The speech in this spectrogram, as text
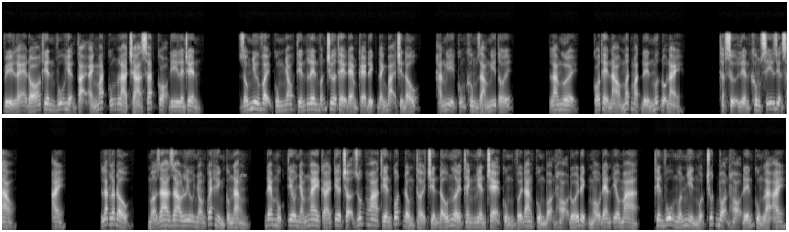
Vì lẽ đó thiên vũ hiện tại ánh mắt cũng là trà sát cọ đi lên trên. Giống như vậy cùng nhau tiến lên vẫn chưa thể đem kẻ địch đánh bại chiến đấu, hắn nghĩ cũng không dám nghĩ tới. Là người, có thể nào mất mặt đến mức độ này? Thật sự liền không sĩ diện sao? Ai? Lắc lắc đầu mở ra giao lưu nhóm quét hình công năng, đem mục tiêu nhắm ngay cái kia trợ giúp hoa thiên cốt đồng thời chiến đấu người thanh niên trẻ cùng với đang cùng bọn họ đối địch màu đen yêu ma. Thiên vũ muốn nhìn một chút bọn họ đến cùng là ai,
